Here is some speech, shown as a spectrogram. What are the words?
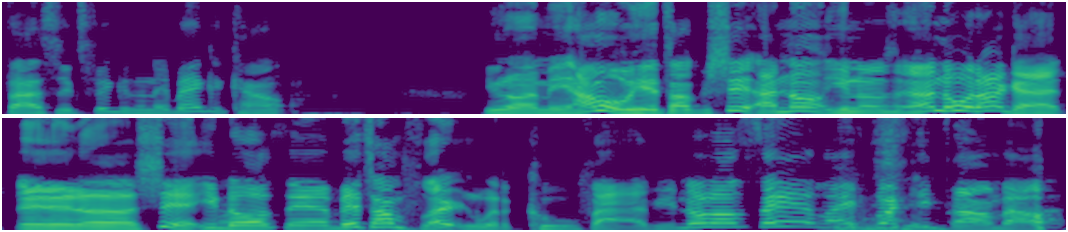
five, six figures in their bank account. You know what I mean? I'm over here talking shit. I know, you know what I'm saying? I know what I got. And uh shit, you know what I'm saying? Bitch, I'm flirting with a cool five. You know what I'm saying? Like what you talking about?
